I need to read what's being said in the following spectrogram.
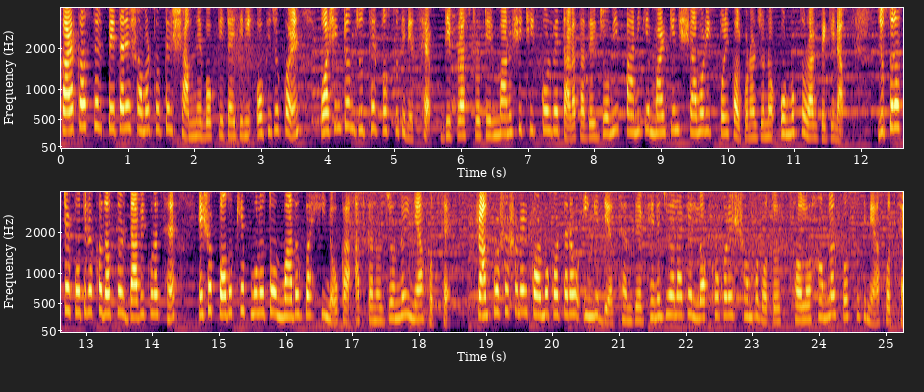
কারাকাসের পেতারে সমর্থকদের সামনে বক্তৃতায় তিনি অভিযোগ করেন, ওয়াশিংটন যুদ্ধের প্রস্তুতি নিচ্ছে। দ্বীপরাষ্ট্রটির মানুষই ঠিক করবে তারা তাদের জমি পানিকে মার্কিন সামরিক পরিকল্পনার জন্য উন্মুক্ত রাখবে কিনা। যুক্তরাষ্ট্রের প্রতিরক্ষা দপ্তর দাবি করেছে, এসব পদক্ষেপ মূলত মাদকবাহী নৌকা আটকানোর জন্যই নেওয়া হচ্ছে। ট্রাম্প প্রশাসনের কর্মকর্তারাও ইঙ্গিত দিয়েছেন যে ভেনেজুয়েলাকে লক্ষ্য করে সম্ভবত স্থল হামলার প্রস্তুতি নেওয়া হচ্ছে।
